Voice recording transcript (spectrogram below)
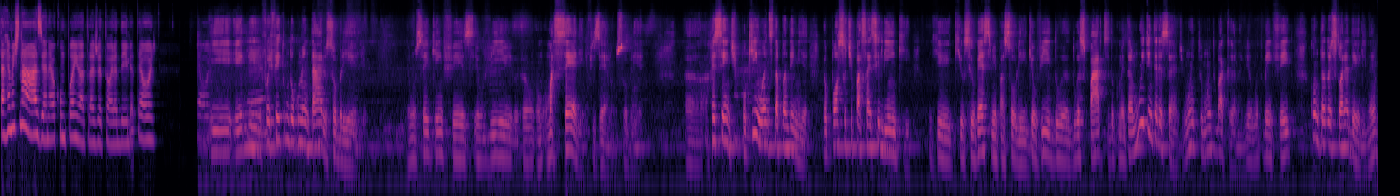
tá realmente na Ásia, né? Eu acompanho a trajetória dele até hoje. E ele é. foi feito um documentário sobre ele. Eu não sei quem fez, eu vi uma série que fizeram sobre ele. Uh, recente, pouquinho antes da pandemia. Eu posso te passar esse link que, que o Silvestre me passou o link. Eu vi duas, duas partes do documentário, muito interessante, muito, muito bacana, viu? Muito bem feito, contando a história dele, né?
